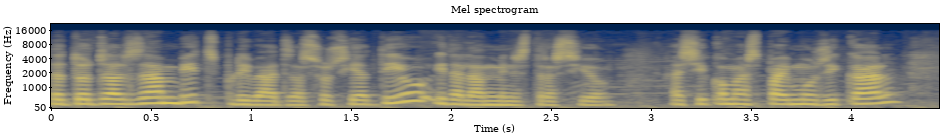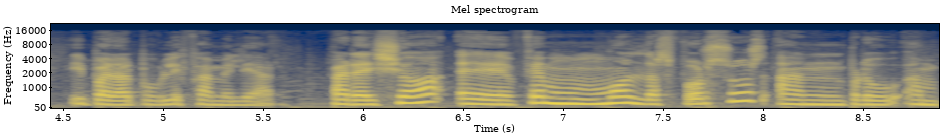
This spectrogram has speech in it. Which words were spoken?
de tots els àmbits, privats, associatiu i de l'administració, així com espai musical i per al públic familiar. Per això eh, fem molt d'esforços en, en,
